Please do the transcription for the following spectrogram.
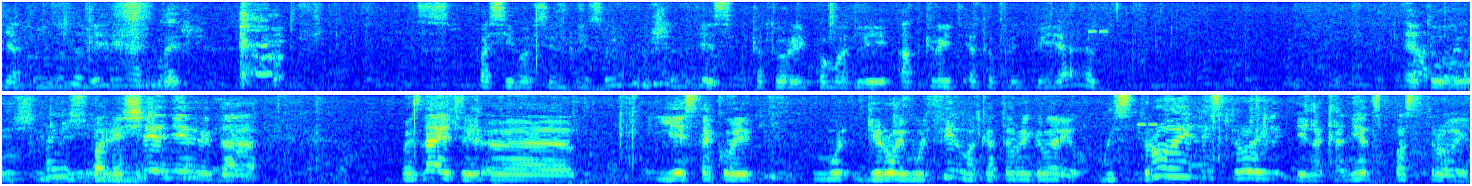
Дякую за доверие. Спасибо всем присутствующим здесь, которые помогли открыть это предприятие, это помещение. Да. Вы знаете, э, есть такой муль- герой мультфильма, который говорил, мы строили, строили и, наконец, построили.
